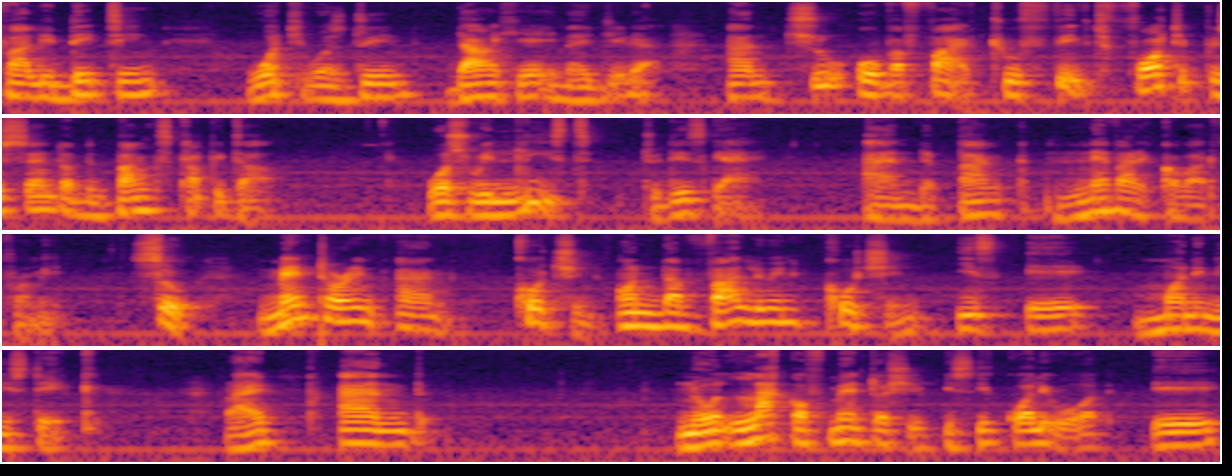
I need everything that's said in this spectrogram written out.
validating what he was doing down here in Nigeria. And two over five, two fifth, 40% of the bank's capital was released to this guy, and the bank never recovered from it. So, mentoring and coaching, undervaluing coaching is a money mistake, right? And no lack of mentorship is equally what a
